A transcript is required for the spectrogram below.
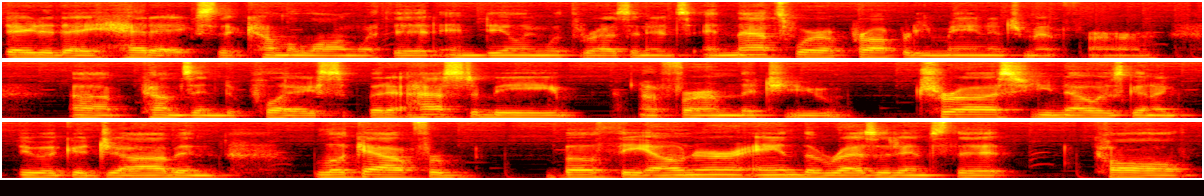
day-to-day headaches that come along with it and dealing with residents and that's where a property management firm uh, comes into place but it has to be a firm that you trust, you know is going to do a good job, and look out for both the owner and the residents that call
